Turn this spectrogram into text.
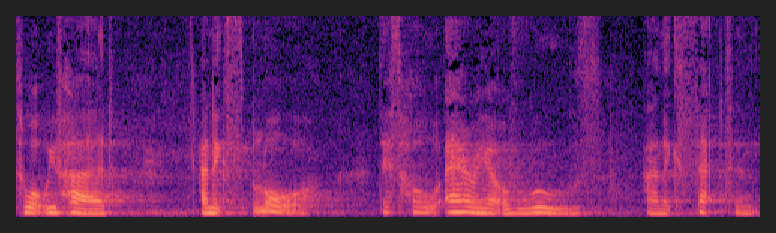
to what we've heard and explore this whole area of rules and acceptance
